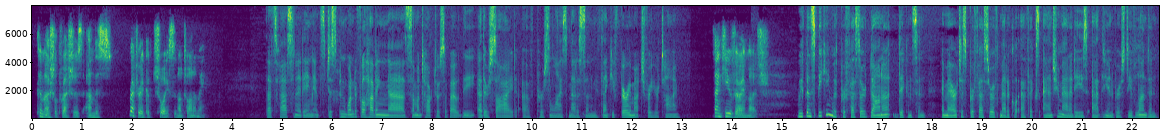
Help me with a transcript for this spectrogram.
commercial pressures, and this rhetoric of choice and autonomy. That's fascinating. It's just been wonderful having uh, someone talk to us about the other side of personalized medicine. We thank you very much for your time. Thank you very much. We've been speaking with Professor Donna Dickenson, Emeritus Professor of Medical Ethics and Humanities at the University of London.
